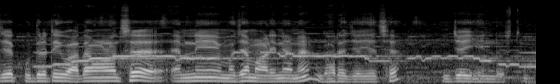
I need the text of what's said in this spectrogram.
જે કુદરતી વાતાવરણ છે, એમની મજા માણીને અમે ઘરે જઈએ છીએ. જય હિન્દ દોસ્તો.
